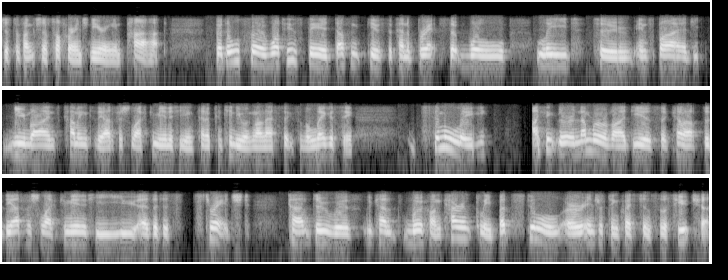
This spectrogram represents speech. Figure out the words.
just a function of software engineering in part. But also, what is there doesn't give the kind of breadth that will lead to inspired new minds coming to the artificial life community and kind of continuing on aspects of the legacy. Similarly, I think there are a number of ideas that come up that the artificial life community, as it is stretched, can't do with, can't work on currently, but still are interesting questions for the future.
